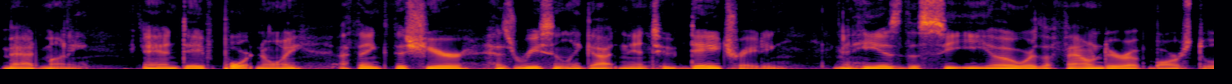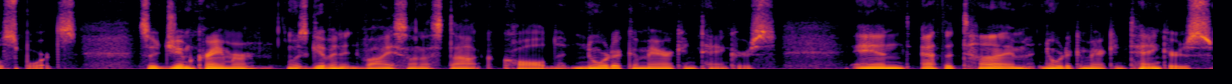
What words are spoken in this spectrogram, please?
Mad Money and Dave Portnoy, I think this year has recently gotten into day trading, and he is the CEO or the founder of Barstool Sports. So Jim Cramer was given advice on a stock called Nordic American Tankers. And at the time, Nordic American Tankers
